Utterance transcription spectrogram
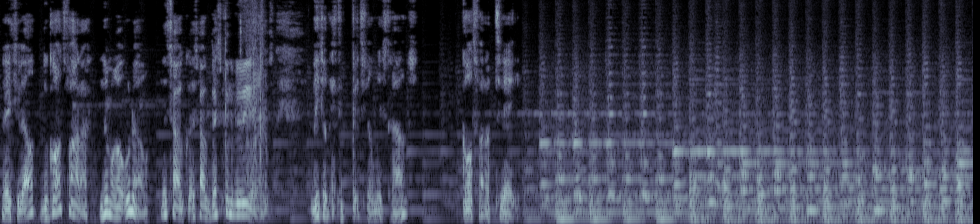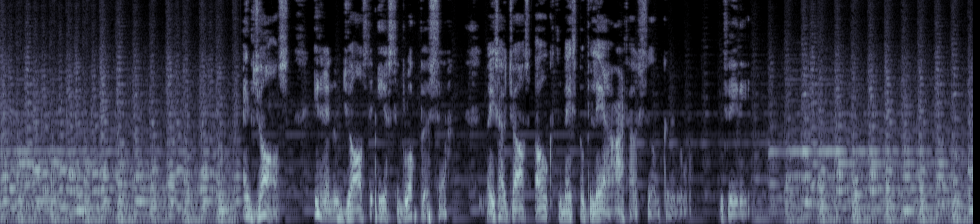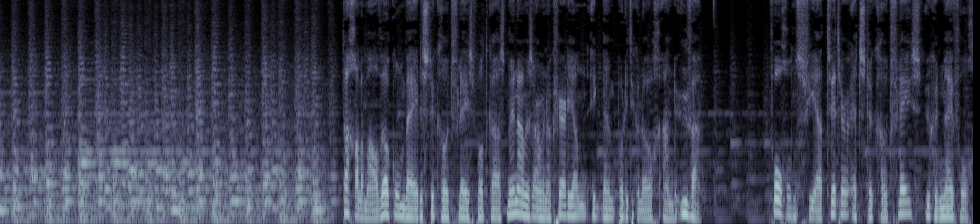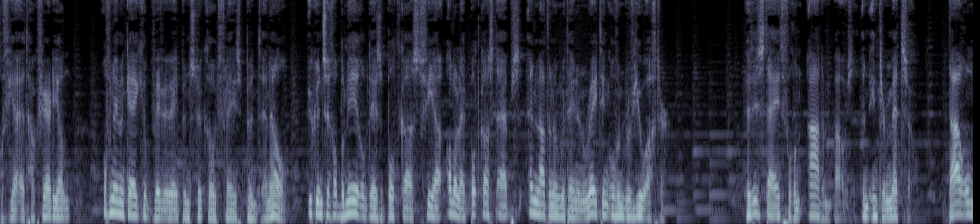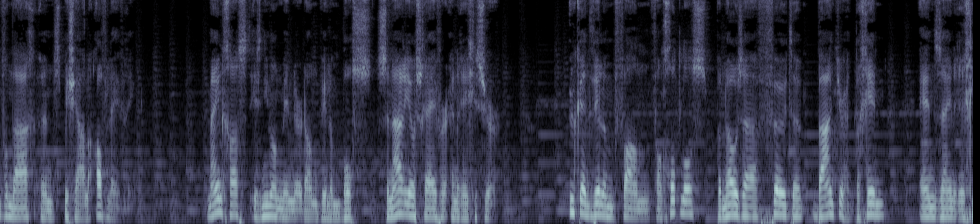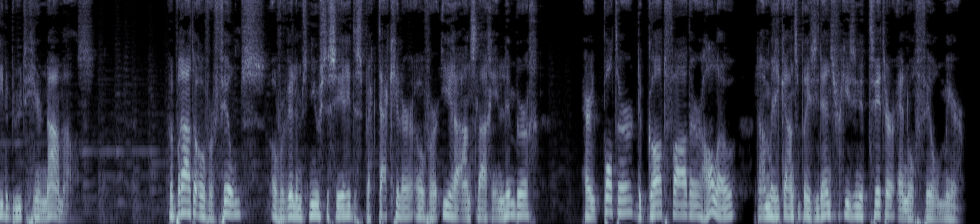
Weet je wel? The Godfather, numero uno. Dat zou ik, zou ik best kunnen beweren. Weet je wat echt een kutfilm is trouwens? Godfather 2. En Jaws. Iedereen noemt Jaws de eerste blockbuster. Maar je zou Jaws ook de meest populaire arthouse film kunnen noemen. Hoe vind je die? Dag allemaal, welkom bij de Stuk Rood Vlees podcast. Mijn naam is Armin Akverdian, ik ben politicoloog aan de UvA. Volg ons via Twitter, het Vlees. U kunt mij volgen via het Hakverdian of neem een kijkje op www.stukroodvlees.nl. U kunt zich abonneren op deze podcast via allerlei podcast-apps en laat dan ook meteen een rating of een review achter. Het is tijd voor een adempauze, een intermezzo. Daarom vandaag een speciale aflevering. Mijn gast is niemand minder dan Willem Bos, scenario-schrijver en regisseur. U kent Willem van Van Godlos, Panoza, Feuten, Baantje, Het Begin en zijn regiedebuut Hiernamaals. We praten over films, over Willems nieuwste serie The Spectacular, over IRA-aanslagen in Limburg, Harry Potter, The Godfather, Hallo, de Amerikaanse presidentsverkiezingen, Twitter en nog veel meer.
